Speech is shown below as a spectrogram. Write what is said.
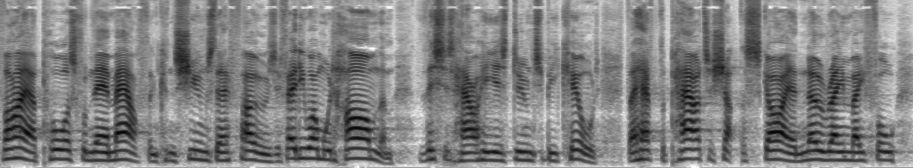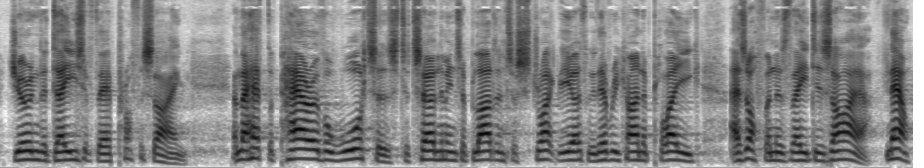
fire pours from their mouth and consumes their foes. If anyone would harm them, this is how he is doomed to be killed. They have the power to shut the sky, and no rain may fall during the days of their prophesying. And they have the power over waters to turn them into blood and to strike the earth with every kind of plague as often as they desire. Now,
